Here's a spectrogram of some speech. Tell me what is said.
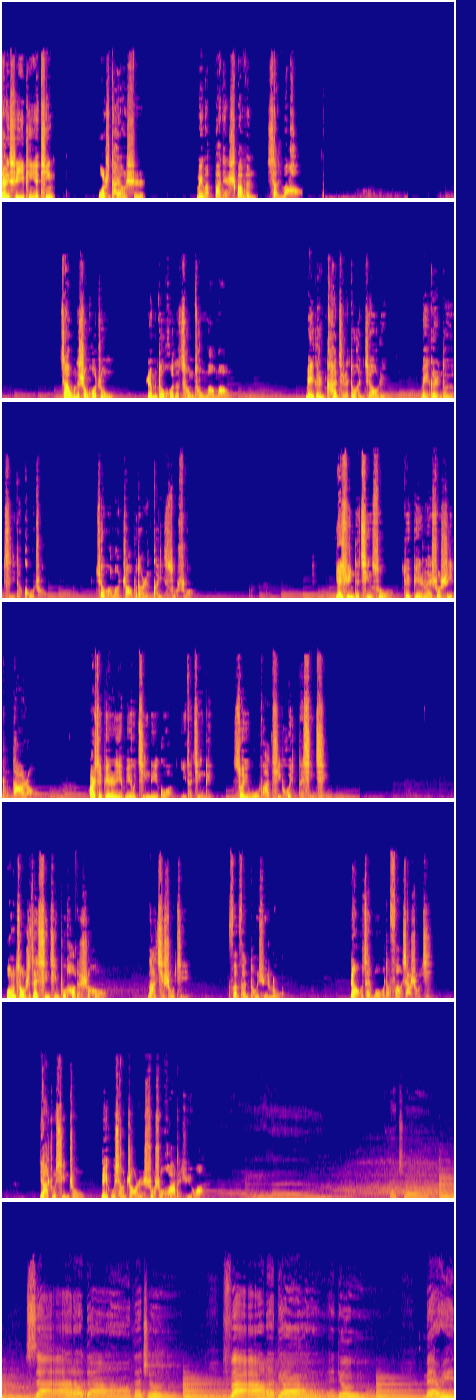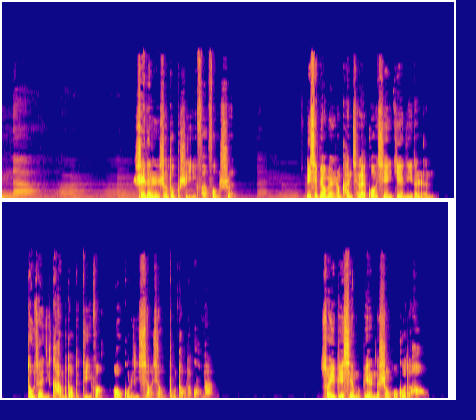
这里是一品夜听，我是太阳石，每晚八点十八分向你问好。在我们的生活中，人们都活得匆匆忙忙，每个人看起来都很焦虑，每个人都有自己的苦楚，却往往找不到人可以诉说。也许你的倾诉对别人来说是一种打扰。而且别人也没有经历过你的经历，所以无法体会你的心情。我们总是在心情不好的时候，拿起手机，翻翻通讯录，然后再默默的放下手机，压住心中那股想找人说说话的欲望。谁的人生都不是一帆风顺。那些表面上看起来光鲜艳丽的人，都在你看不到的地方熬过了你想象不到的苦难。所以别羡慕别人的生活过得好，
